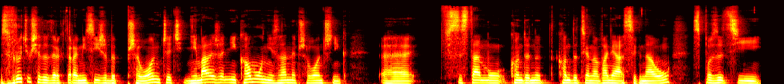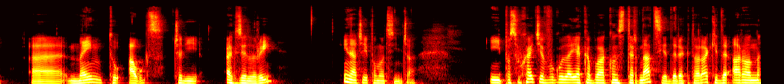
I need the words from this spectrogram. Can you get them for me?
zwrócił się do dyrektora misji, żeby przełączyć niemalże nikomu nieznany przełącznik e, w systemu kondycjonowania sygnału z pozycji e, main to aux, czyli auxiliary, inaczej pomocnicza. I posłuchajcie w ogóle, jaka była konsternacja dyrektora, kiedy Aaron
